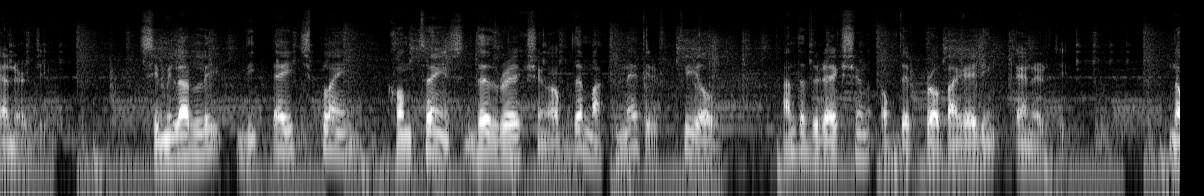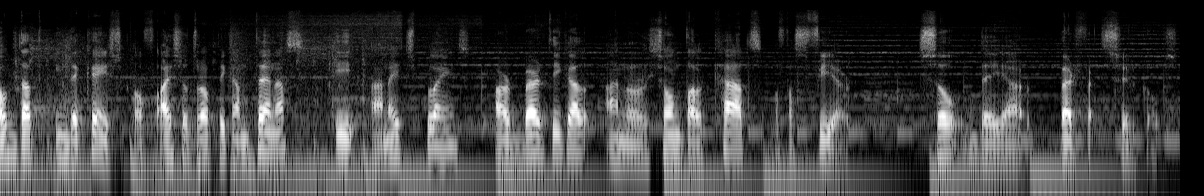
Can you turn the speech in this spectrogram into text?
energy. Similarly, the H plane contains the direction of the magnetic field and the direction of the propagating energy. Note that in the case of isotropic antennas, E and H planes are vertical and horizontal cuts of a sphere, so they are perfect circles.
